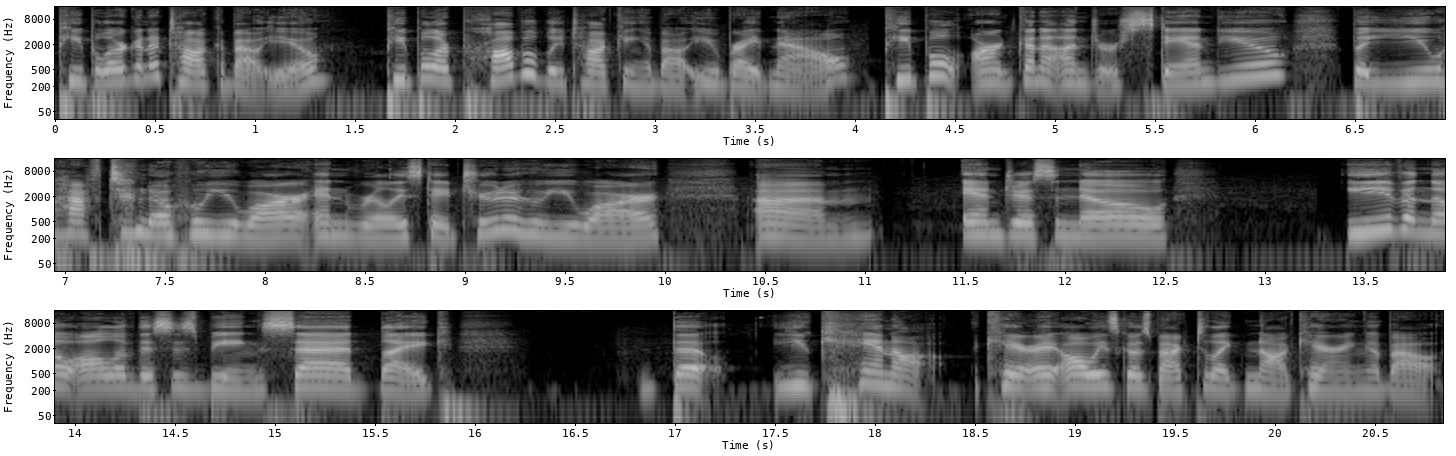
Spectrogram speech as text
people are going to talk about you people are probably talking about you right now. People aren't going to understand you, but you have to know who you are and really stay true to who you are. Um, and just know, even though all of this is being said, like, the you cannot care. It always goes back to like not caring about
